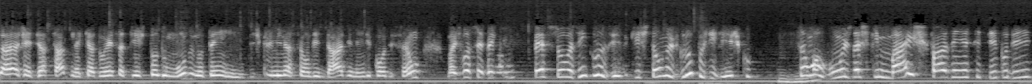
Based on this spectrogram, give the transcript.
a gente já sabe né, que a doença atinge todo mundo, não tem discriminação de idade nem de condição, mas você vê que pessoas, inclusive, que estão nos grupos de risco, são algumas das que mais fazem esse tipo de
